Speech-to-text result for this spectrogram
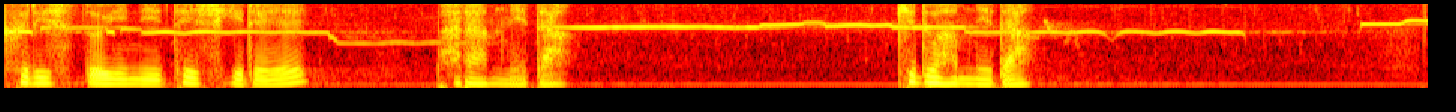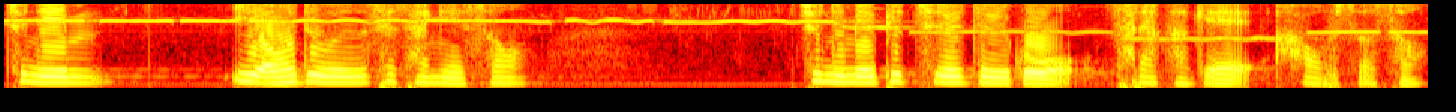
그리스도인이 되시기를 바랍니다. 기도합니다. 주님, 이 어두운 세상에서 주님의 빛을 들고 살아가게 하옵소서.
